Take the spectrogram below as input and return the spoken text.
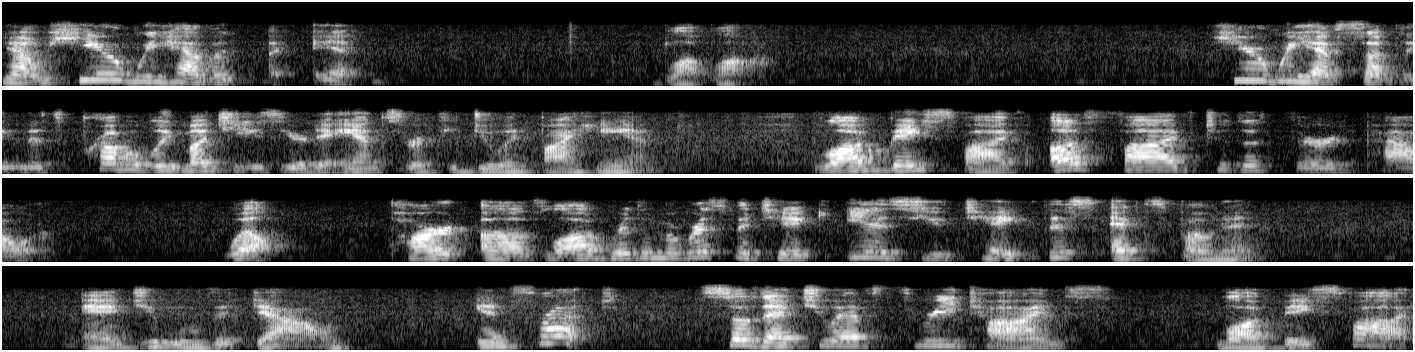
Now here we have a, blah blah. Here we have something that's probably much easier to answer if you do it by hand. Log base 5 of 5 to the third power. Well, part of logarithm arithmetic is you take this exponent and you move it down in front so that you have 3 times log base 5.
